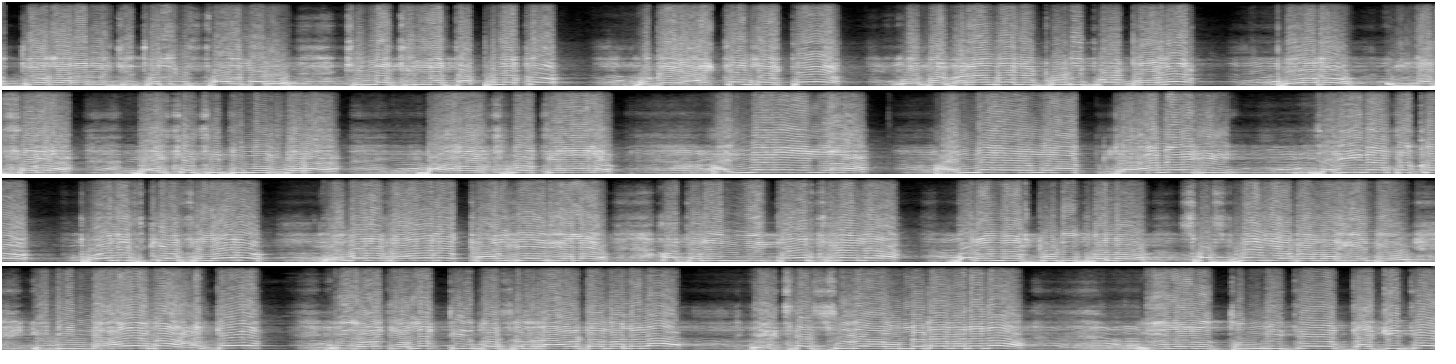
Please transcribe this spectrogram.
ఉద్యోగాల నుంచి తొలగిస్తా ఉన్నారు. చిన్న చిన్న తప్పులకు ఒక యాక్సిడెంట్ అయితే ఏమో వరంగల్ టూడిపో డ్రైవర్ పేరు నర్సయ్య. దయచేసి ఇది మీరు ధర బాగా ఎక్స్పోర్ట్ చేయాలి. అన్యాయంగా అన్యాయంగా డ్యామేజ్ జరిగినందుకు పోలీస్ కేసు లేదు. ఎవరు దావలో కాల్ చేయగలే అతని నిర్దాక్షిణంగా వరంగల్ టూడిపోలో సస్పెండ్ చేయడం జరిగింది. ఇది న్యాయమా? అంటే ఈ రోజు ఎలక్ట్రిక్ బస్సులు రావడం వలన ఎక్సెస్గా ఉండడం వలన వీళ్ళను తుమ్మితే దగ్గితే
